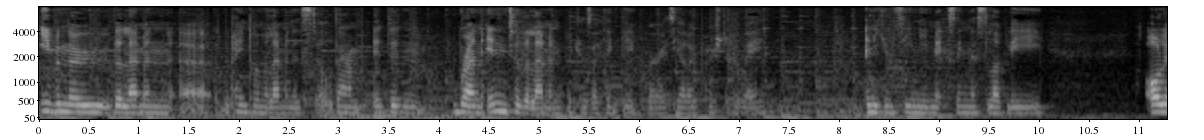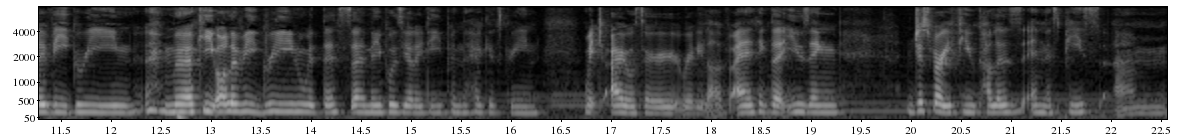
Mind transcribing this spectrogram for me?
even though the lemon, uh, the paint on the lemon is still damp, it didn't run into the lemon because I think the Aquarius Yellow pushed it away. And you can see me mixing this lovely olivey green, murky olivey green with this uh, Naples Yellow Deep and the Hooker's Green, which I also really love. And I think that using just very few colours in this piece um,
